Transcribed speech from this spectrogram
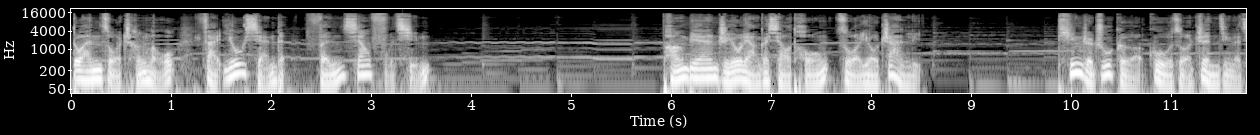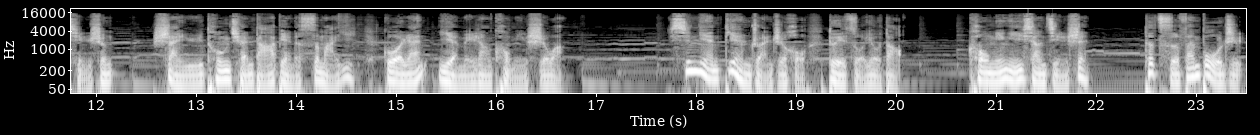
端坐城楼，在悠闲的焚香抚琴，旁边只有两个小童左右站立。听着诸葛故作镇静的琴声，善于通权达变的司马懿果然也没让孔明失望。心念电转之后，对左右道：“孔明一向谨慎，他此番布置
